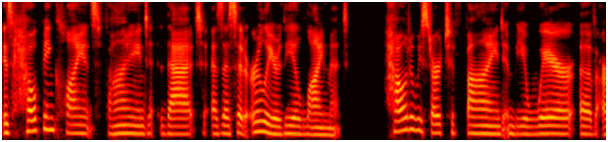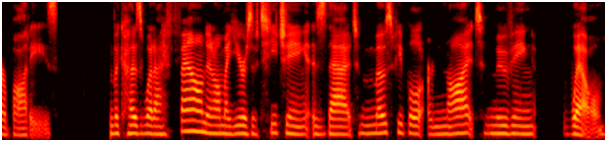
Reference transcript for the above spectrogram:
is helping clients find that, as I said earlier, the alignment. How do we start to find and be aware of our bodies? Because what I found in all my years of teaching is that most people are not moving well,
